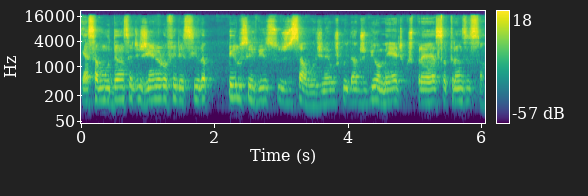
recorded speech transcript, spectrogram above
essa mudança de gênero oferecida pelos serviços de saúde, né, os cuidados biomédicos para essa transição.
